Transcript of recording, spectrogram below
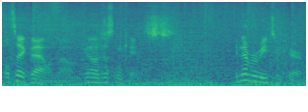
We'll take that one, though. You know, just in case. You can never be too careful.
